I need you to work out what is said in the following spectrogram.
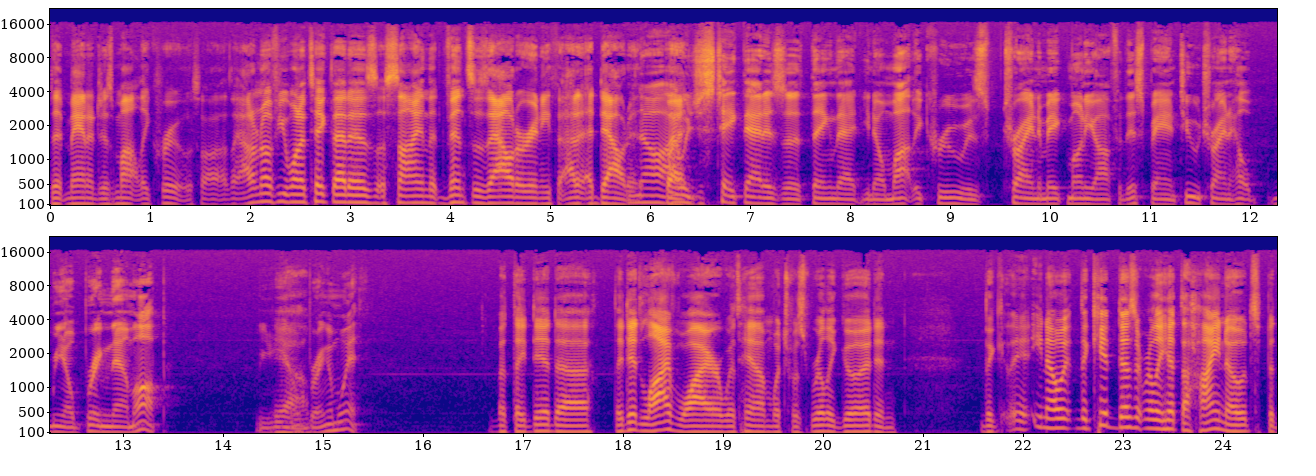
that manages Motley Crue, so I, was like, I don't know if you want to take that as a sign that Vince is out or anything. I, I doubt it. No, I would just take that as a thing that you know Motley Crue is trying to make money off of this band too, trying to help you know bring them up. You Yeah. know, bring them with. but they did uh they did live wire with him which was really good and the you know the kid doesn't really hit the high notes but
